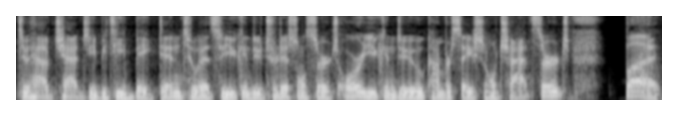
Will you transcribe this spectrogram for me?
to have Chat GPT baked into it. So you can do traditional search or you can do conversational chat search. But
